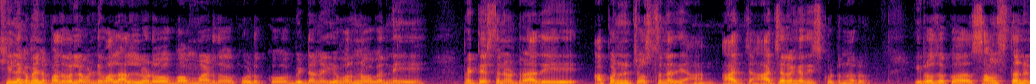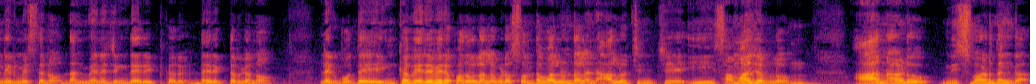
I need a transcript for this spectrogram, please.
కీలకమైన పదవుల్లో ఉండి వాళ్ళ అల్లుడో బొమ్మడదో కొడుకో బిడ్డనో ఎవరినో ఒకరిని పెట్టేస్తూనే ఉంటారు. అది అప్పటి నుంచి వస్తున్నది. ఆచ- ఆచారంగా తీసుకుంటున్నారు. ఈరోజు ఒక సంస్థను నిర్మిస్తేనో దాని మేనేజింగ్ డైరెక్టర్ డైరెక్టర్గానో లేకపోతే ఇంకా వేరే వేరే పదవులలో కూడా సొంత వాళ్ళు ఉండాలని ఆలోచించే ఈ సమాజంలో ఆనాడు నిస్వార్థంగా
